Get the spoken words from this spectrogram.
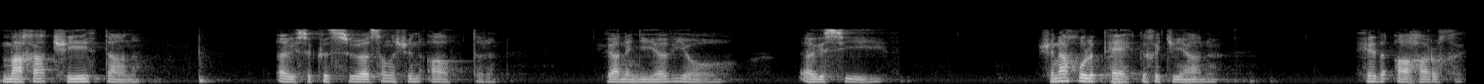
macha tíh dána, agus a chud yn anna sin yn gan na níomhjó agus síð. y a chula y dian hedd aharchag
